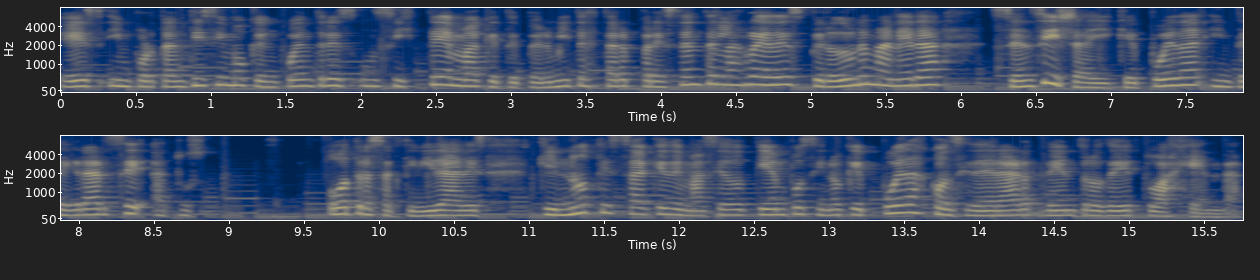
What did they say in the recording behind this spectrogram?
Es importantísimo que encuentres un sistema que te permita estar presente en las redes, pero de una manera sencilla y que pueda integrarse a tus otras actividades que no te saque demasiado tiempo, sino que puedas considerar dentro de tu agenda.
